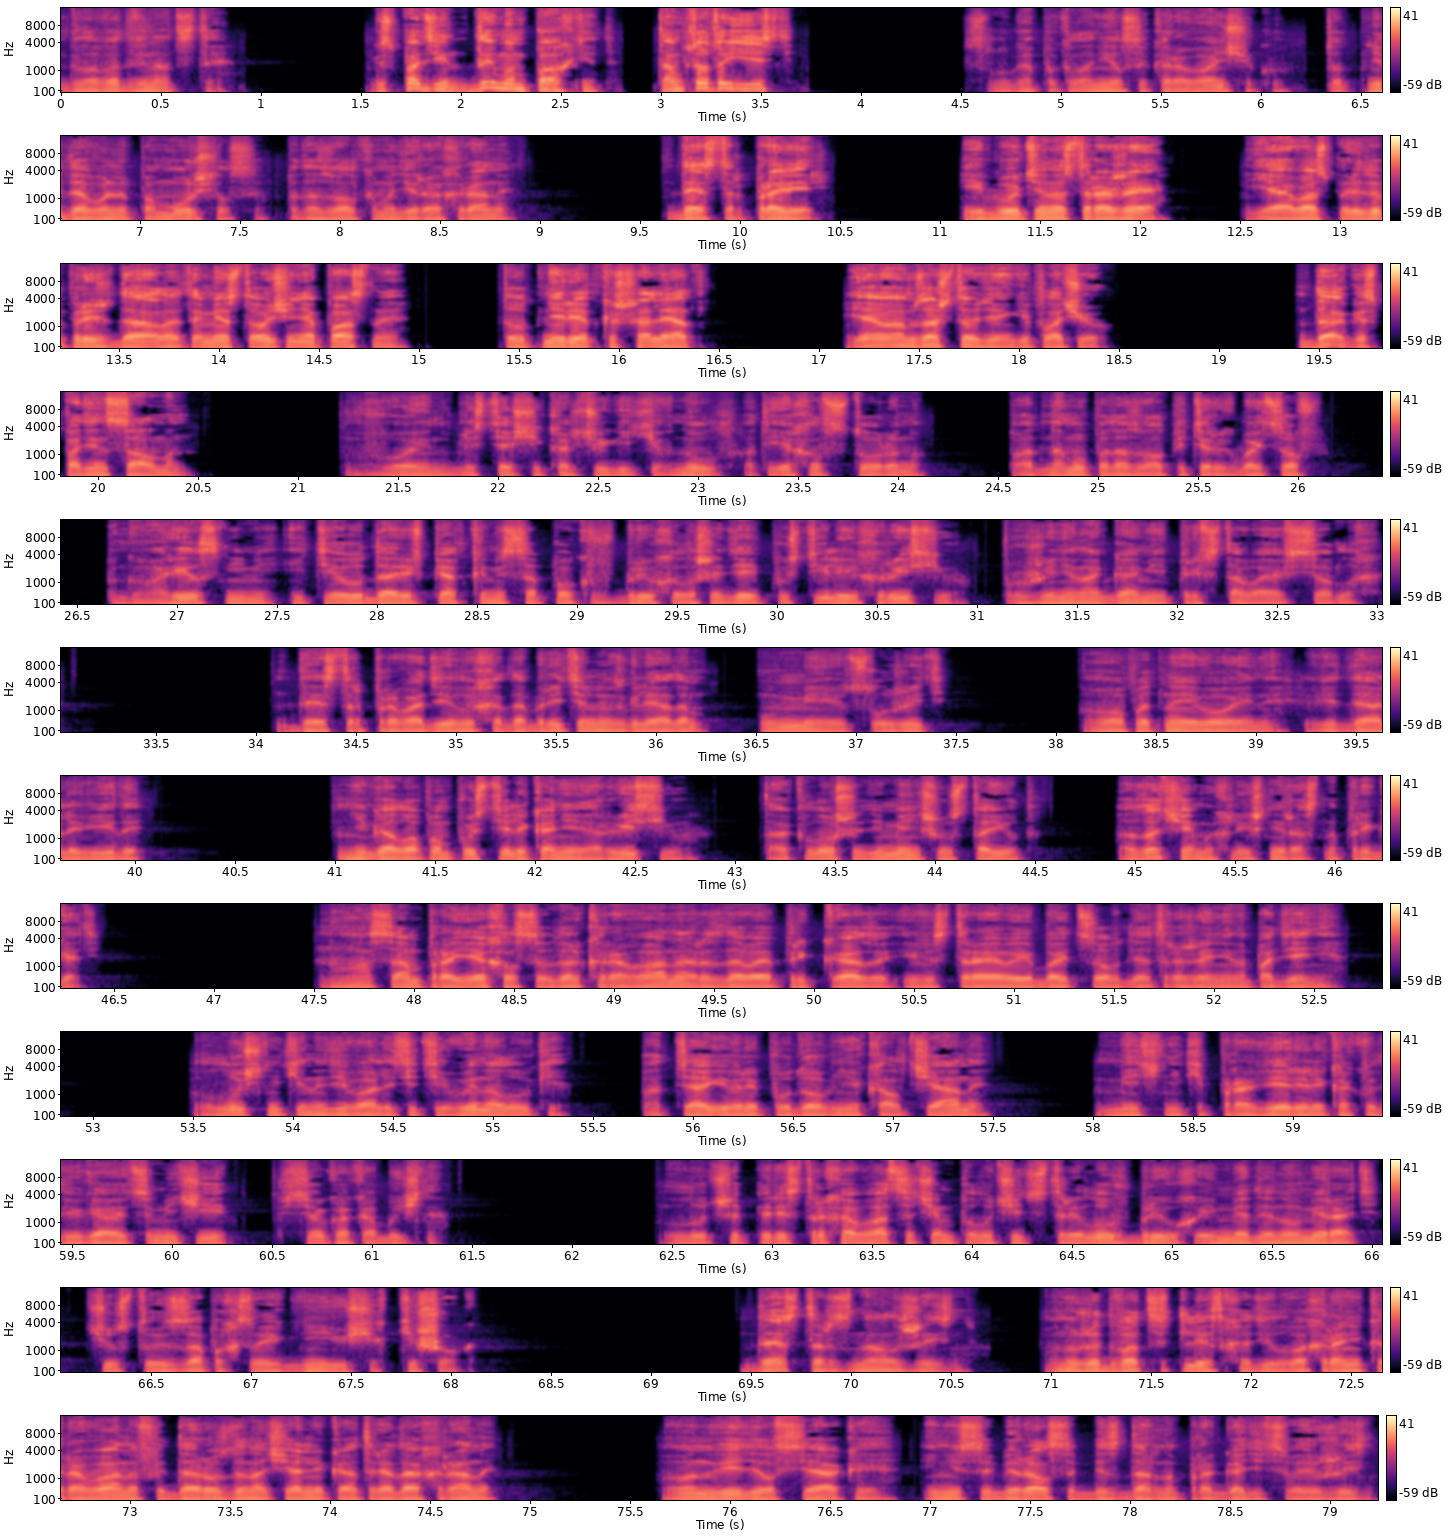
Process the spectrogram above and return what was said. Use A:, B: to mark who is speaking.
A: Глава 12. «Господин, дымом пахнет! Там кто-то есть!» Слуга поклонился караванщику, тот недовольно поморщился, подозвал командира охраны. «Дестер, проверь. И будьте настороже. Я вас предупреждал, это место очень опасное. Тут нередко шалят. Я вам за что деньги плачу?» «Да, господин Салман». Воин в блестящей кольчуге кивнул, отъехал в сторону, по одному подозвал пятерых бойцов. Поговорил с ними, и те, ударив пятками сапог в брюхо лошадей, пустили их рысью, пружиня ногами и привставая в седлах. Дестер проводил их одобрительным взглядом. Умеют служить. Опытные воины, видали виды. Не галопом пустили коней, а рысью. Так лошади меньше устают. А зачем их лишний раз напрягать? Ну а сам проехался вдоль каравана, раздавая приказы и выстраивая бойцов для отражения нападения. Лучники надевали тетивы на луки, Подтягивали поудобнее колчаны, мечники проверили, как выдвигаются мечи, все как обычно. Лучше перестраховаться, чем получить стрелу в брюхо и медленно умирать, чувствуя запах своих гниющих кишок. Дестер знал жизнь. Он уже 20 лет ходил в охране караванов и дорос до начальника отряда охраны. Он видел всякое и не собирался бездарно прогадить свою жизнь.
